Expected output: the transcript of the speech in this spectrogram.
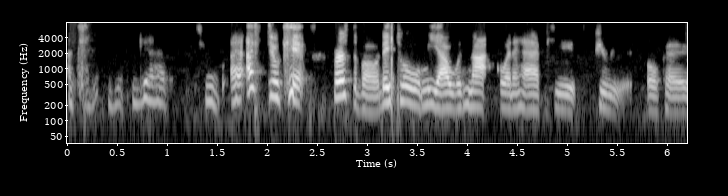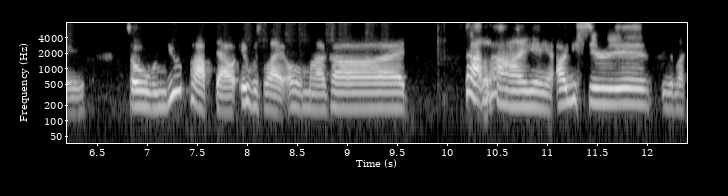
I can't. Yeah. I, I still can't. First of all, they told me I was not going to have kids. Period. Okay. So when you popped out, it was like, oh my god, stop lying. Are you serious? You're like,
